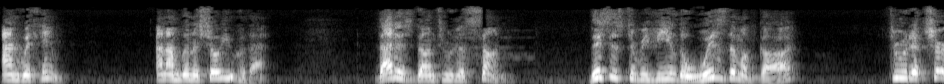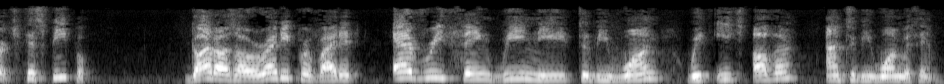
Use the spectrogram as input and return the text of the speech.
and with Him. And I'm going to show you that. That is done through the Son. This is to reveal the wisdom of God through the church, His people. God has already provided everything we need to be one with each other and to be one with Him.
